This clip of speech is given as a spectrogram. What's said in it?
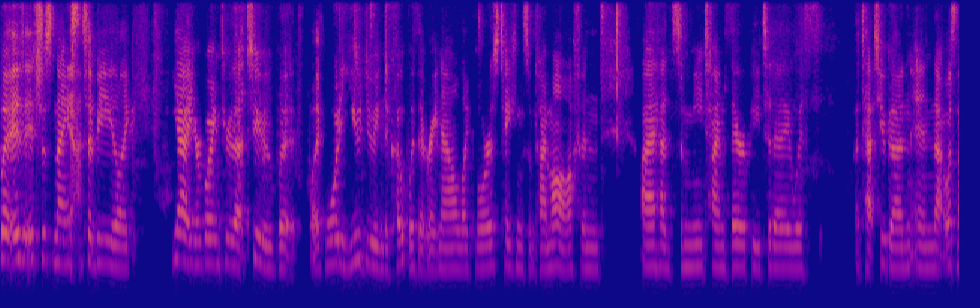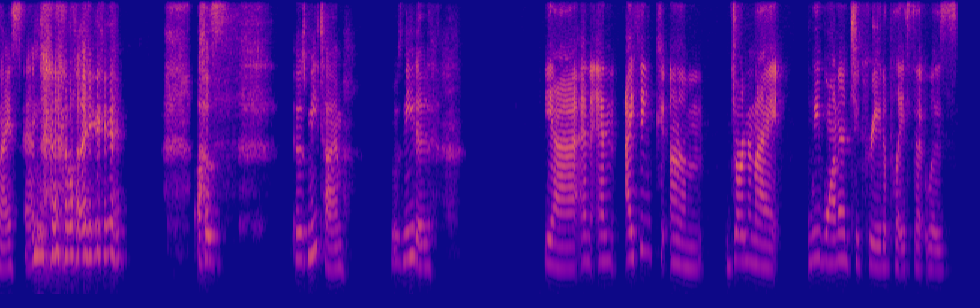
But it, it's just nice Yeah. to be like, yeah, you're going through that too, but like, what are you doing to cope with it right now? Like, Laura's taking some time off, and I had some me time therapy today with a tattoo gun, and that was nice. And like, I was, it was me time. It was needed. yeah and and i think um jordan and i we wanted to create a place that was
